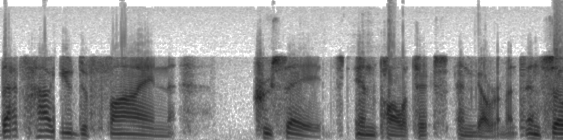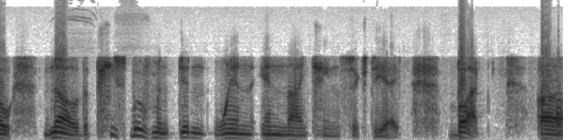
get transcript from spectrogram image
that's how you define crusades in politics and government. And so, no, the peace movement didn't win in 1968, but uh,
